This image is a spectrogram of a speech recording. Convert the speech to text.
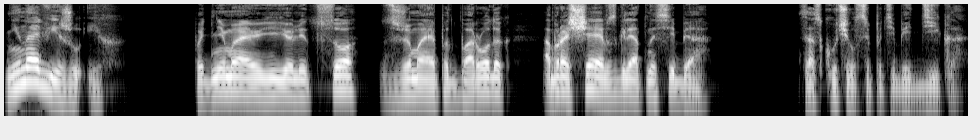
Ненавижу их». Поднимаю ее лицо, сжимая подбородок, обращая взгляд на себя. Соскучился по тебе дико.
